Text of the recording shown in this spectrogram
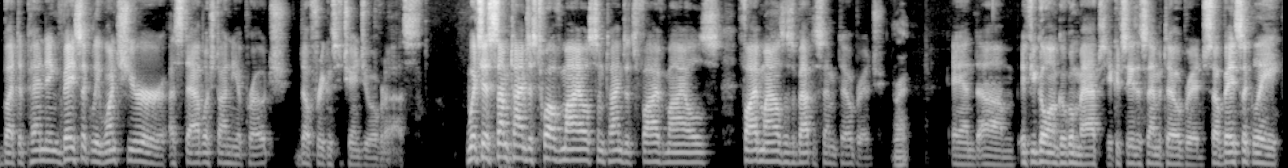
But depending, basically, once you're established on the approach, they'll frequency change you over to us. Which is sometimes it's 12 miles, sometimes it's five miles. Five miles is about the San Mateo Bridge. Right. And um, if you go on Google Maps, you can see the San Mateo Bridge. So basically,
